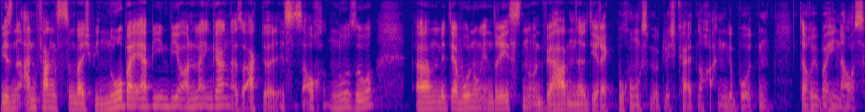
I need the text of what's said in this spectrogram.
Wir sind anfangs zum Beispiel nur bei Airbnb online gegangen, also aktuell ist es auch nur so äh, mit der Wohnung in Dresden und wir haben eine Direktbuchungsmöglichkeit noch angeboten darüber hinaus.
